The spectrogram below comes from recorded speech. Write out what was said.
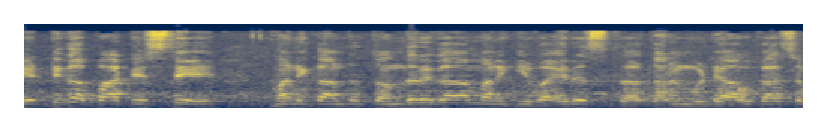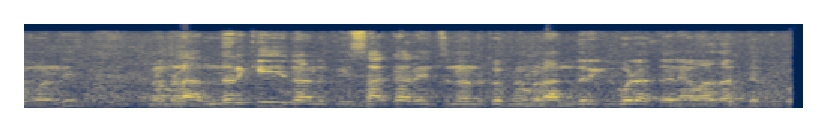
గట్టిగా పాటిస్తే మనకి అంత తొందరగా మనకి వైరస్ తరం కొట్టే అవకాశం ఉంది. మిమ్మల్ని అందరికీ దానికి సహకరించినందుకు మిమ్మల్ని అందరికీ కూడా ధన్యవాదాలు తెలుపు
